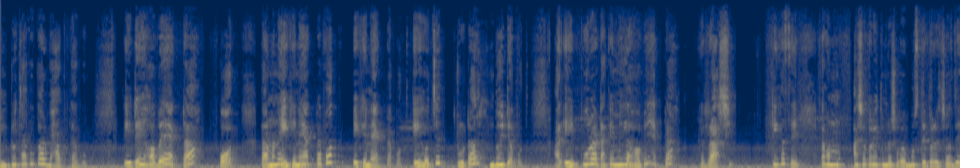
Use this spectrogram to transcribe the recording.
ইনটু থাকুক আর ভাগ থাকুক, এটাই হবে একটা পথ। তার মানে এখানে একটা পথ, এখানে একটা পথ। এই হচ্ছে টোটাল দুইটা পথ। আর এই পুরাটাকে মিলা হবে একটা রাশি। ঠিক আছে? এখন আশা করি তোমরা সবাই বুঝতে পেরেছ যে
